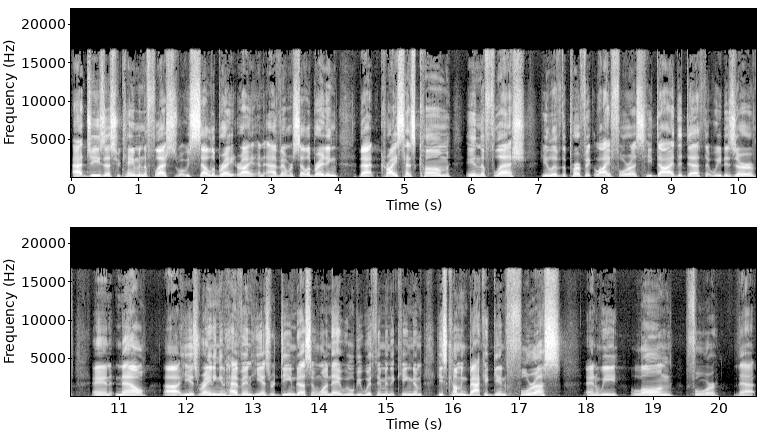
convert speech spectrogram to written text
at Jesus who came in the flesh. Is what we celebrate, right? In Advent, we're celebrating that Christ has come in the flesh he lived the perfect life for us. He died the death that we deserved. And now uh, He is reigning in heaven. He has redeemed us. And one day we will be with Him in the kingdom. He's coming back again for us. And we long for that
